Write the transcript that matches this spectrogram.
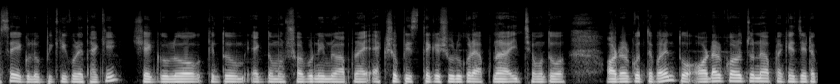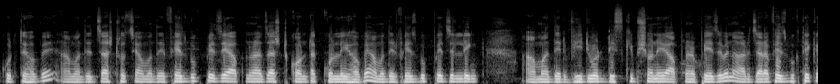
আছে, এগুলো বিক্রি করে থাকি। সেগুলো কিন্তু একদম সর্বনিম্ন আপনার একশো পিস থেকে শুরু করে আপনারা ইচ্ছে মতো অর্ডার করতে পারেন। তো অর্ডার করার জন্য আপনাকে যেটা করতে হবে, আমাদের জাস্ট হচ্ছে আমাদের ফেসবুক পেজে আপনারা জাস্ট কন্ট্যাক্ট করলেই হবে। আমাদের ফেসবুক পেজের লিঙ্ক আমাদের ভিডিওর ডিসক্রিপশনে আপনারা পেয়ে যাবেন। আর যারা ফেসবুক থেকে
